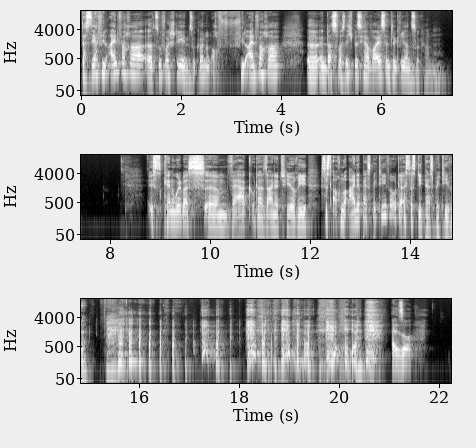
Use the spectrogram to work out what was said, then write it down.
das sehr viel einfacher äh, zu verstehen zu können und auch viel einfacher äh, in das, was ich bisher weiß, integrieren zu können. Ist Ken Wilbers ähm, Werk oder seine Theorie, ist es auch nur eine Perspektive oder ist es die Perspektive? ja, also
